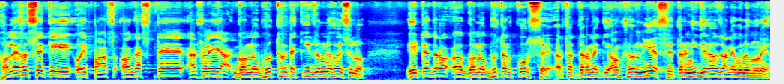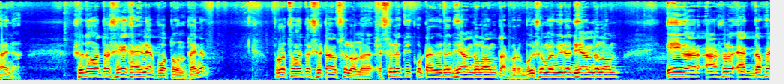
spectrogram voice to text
ফলে হচ্ছে কি ওই পাঁচ অগাস্টে আসলে এই গণ অভ্যুত্থানটা কী জন্য হয়েছিল? এটা যারা আহ, গণ অভ্যুত্থান করছে অর্থাৎ যারা নাকি অংশ নিয়েছে তারা নিজেরাও জানে বলে মনে হয় না। শুধুমাত্র শেখ হাসিনার পতন তাই না? প্রথমে তো সেটাও ছিল না। ছিল কি কোটা বিরোধী আন্দোলন তারপরে বৈষম্য বিরোধী আন্দোলন এইবার আসলে এক দফে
